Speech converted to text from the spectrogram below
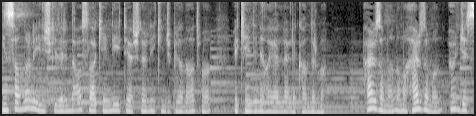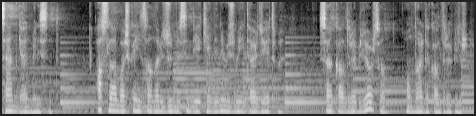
İnsanlarla ilişkilerinde asla kendi ihtiyaçlarını ikinci plana atma ve kendini hayallerle kandırma. Her zaman ama her zaman önce sen gelmelisin. Asla başka insanlar üzülmesin diye kendini üzmeyi tercih etme. Sen kaldırabiliyorsan onlar da kaldırabilir.''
